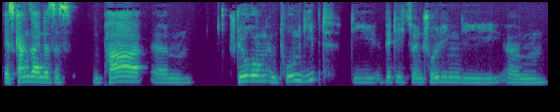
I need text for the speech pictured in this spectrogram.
Es kann sein, dass es ein paar ähm, Störungen im Ton gibt. Die bitte ich zu entschuldigen. Die ähm,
